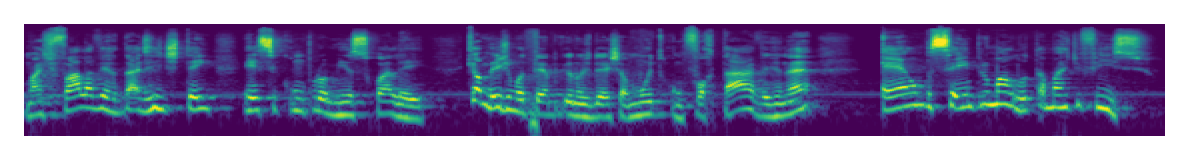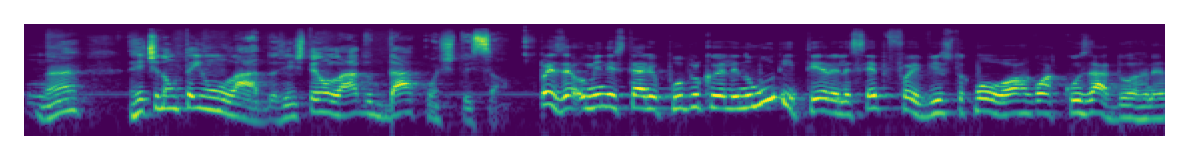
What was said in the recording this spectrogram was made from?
Mas fala a verdade, a gente tem esse compromisso com a lei, que ao mesmo tempo que nos deixa muito confortáveis, né, é um, sempre uma luta mais difícil. Né? A gente não tem um lado, a gente tem um lado da Constituição. Pois é, o Ministério Público, ele no mundo inteiro, ele sempre foi visto como o órgão acusador, né?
